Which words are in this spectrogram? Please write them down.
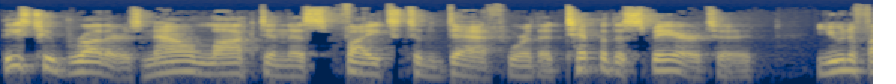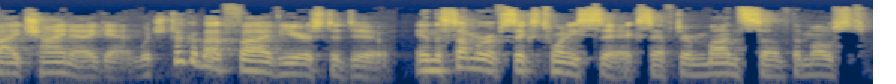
These two brothers, now locked in this fight to the death, were the tip of the spear to unify China again, which took about five years to do. In the summer of 626, after months of the most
